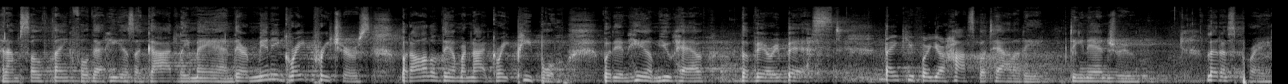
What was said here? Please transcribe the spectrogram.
and I'm so thankful that he is a godly man. There are many great preachers, but all of them are not great people. But in him, you have the very best. Thank you for your hospitality, Dean Andrew. Let us pray.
